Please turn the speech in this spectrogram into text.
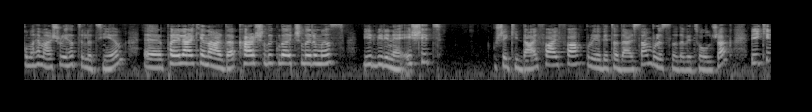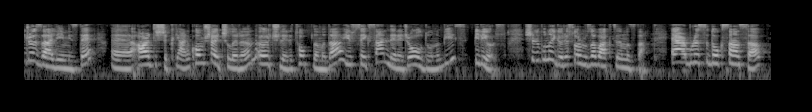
bunu hemen şuraya hatırlatayım. Ee, paralel kenarda karşılıklı açılarımız birbirine eşit bu şekilde alfa alfa. Buraya beta dersem burasında da beta olacak. Ve ikinci özelliğimiz de e, ardışık yani komşu açıların ölçüleri toplamı da 180 derece olduğunu biz biliyoruz. Şimdi buna göre sorumuza baktığımızda eğer burası 90 sa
